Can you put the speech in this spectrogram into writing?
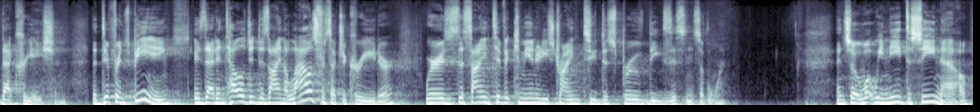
that creation. The difference being is that intelligent design allows for such a creator, whereas the scientific community is trying to disprove the existence of one. And so, what we need to see now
